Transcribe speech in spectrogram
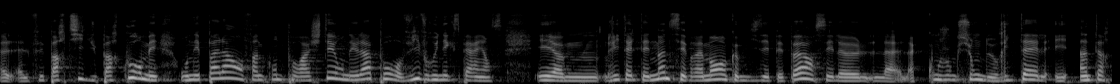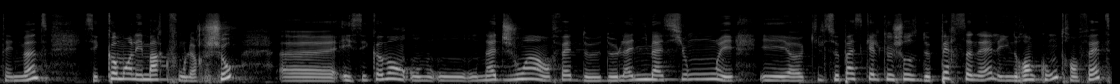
elle, fait partie du parcours, mais on n'est pas là en fin de compte pour acheter, on est là pour vivre une expérience. Et Retailtainment, c'est vraiment, comme disait Pepper, c'est la, conjonction de retail et entertainment. C'est comment les marques font leur show. Euh, et c'est comment on, adjoint en fait de, l'animation et, euh, qu'il se passe quelque chose de personnel et une rencontre en fait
